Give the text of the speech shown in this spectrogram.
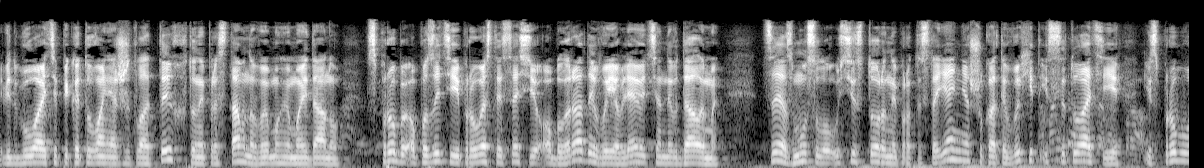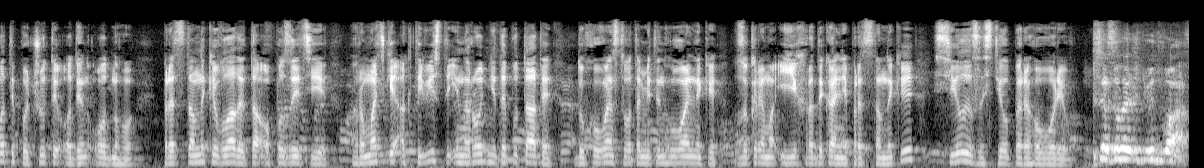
Відбувається пікетування житла тих, хто не пристав на вимоги майдану. Спроби опозиції провести сесію облради виявляються невдалими. Це змусило усі сторони протистояння шукати вихід із ситуації і спробувати почути один одного. Представники влади та опозиції, громадські активісти і народні депутати, духовенство та мітингувальники, зокрема і їх радикальні представники, сіли за стіл переговорів. Все залежить від вас.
